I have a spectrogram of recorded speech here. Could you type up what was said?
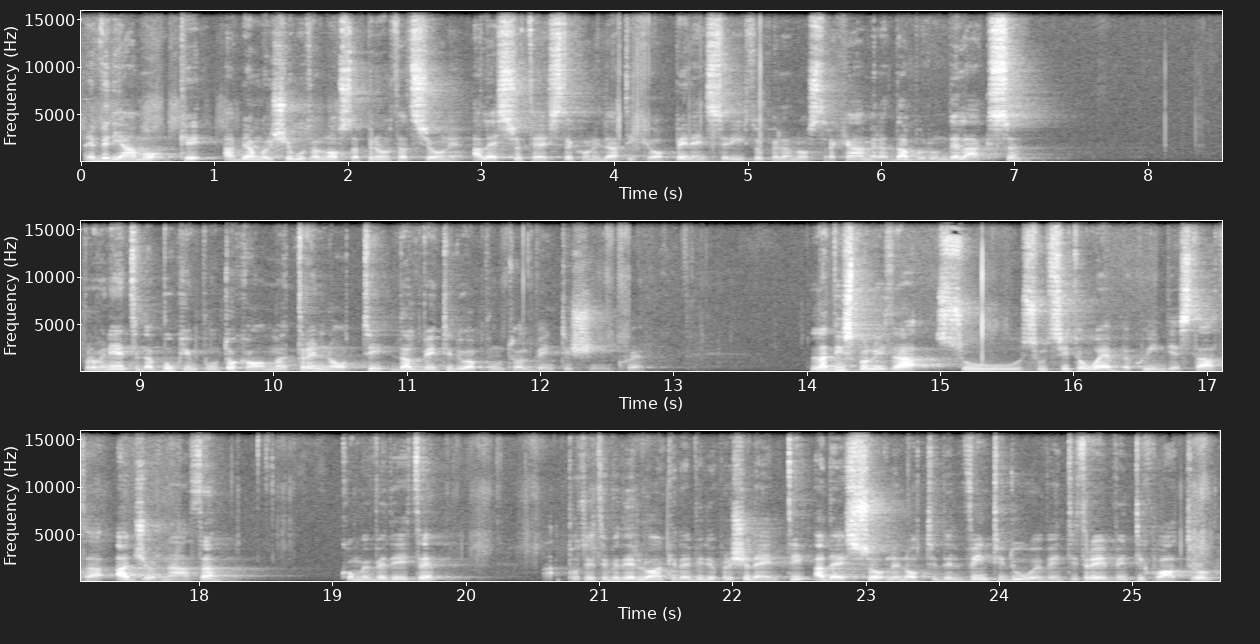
e vediamo che abbiamo ricevuto la nostra prenotazione Alessio Test con i dati che ho appena inserito per la nostra camera Double Room Deluxe proveniente da booking.com, tre notti dal 22 appunto al 25. La disponibilità su, sul sito web quindi è stata aggiornata, come vedete potete vederlo anche dai video precedenti, adesso le notti del 22, 23 e 24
